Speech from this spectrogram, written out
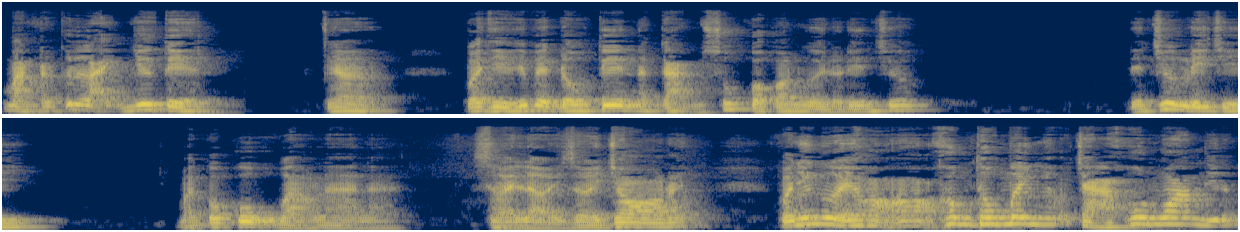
Mặt nó cứ lạnh như tiền. À, vậy thì cái việc đầu tiên là cảm xúc của con người nó đến trước. Đến trước lý trí. Mà có cụ bảo là là sởi lời rời cho đấy. Có những người họ họ không thông minh họ chả khôn ngoan gì đâu.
